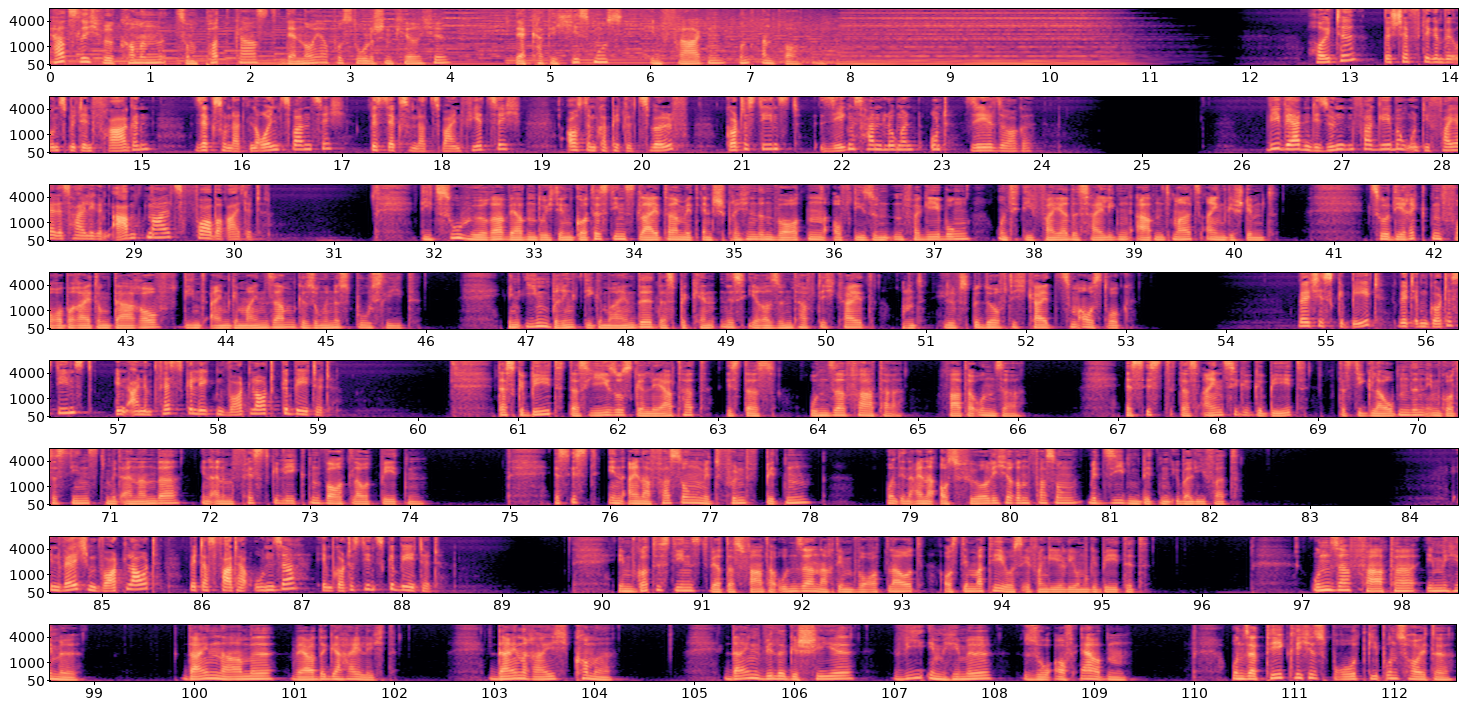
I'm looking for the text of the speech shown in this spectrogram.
Herzlich willkommen zum Podcast der Neuapostolischen Kirche, der Katechismus in Fragen und Antworten. Heute beschäftigen wir uns mit den Fragen 629 bis 642 aus dem Kapitel 12 Gottesdienst, Segenshandlungen und Seelsorge. Wie werden die Sündenvergebung und die Feier des heiligen Abendmahls vorbereitet? Die Zuhörer werden durch den Gottesdienstleiter mit entsprechenden Worten auf die Sündenvergebung und die Feier des heiligen Abendmahls eingestimmt. Zur direkten Vorbereitung darauf dient ein gemeinsam gesungenes Bußlied. In ihm bringt die Gemeinde das Bekenntnis ihrer Sündhaftigkeit und Hilfsbedürftigkeit zum Ausdruck. Welches Gebet wird im Gottesdienst in einem festgelegten Wortlaut gebetet? Das Gebet, das Jesus gelehrt hat, ist das Unser Vater, Vater unser. Es ist das einzige Gebet, das die Glaubenden im Gottesdienst miteinander in einem festgelegten Wortlaut beten. Es ist in einer Fassung mit fünf Bitten und in einer ausführlicheren Fassung mit sieben Bitten überliefert. In welchem Wortlaut wird das Vaterunser im Gottesdienst gebetet? Im Gottesdienst wird das Vaterunser nach dem Wortlaut aus dem Matthäusevangelium gebetet. Unser Vater im Himmel, dein Name werde geheiligt, dein Reich komme, dein Wille geschehe wie im Himmel, so auf Erden. Unser tägliches Brot gib uns heute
